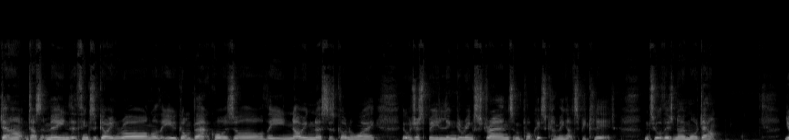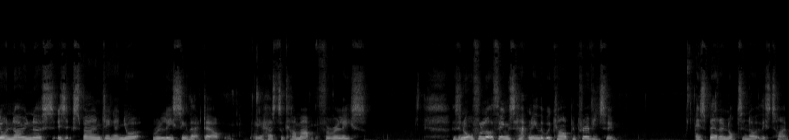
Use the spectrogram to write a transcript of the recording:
Doubt doesn't mean that things are going wrong or that you've gone backwards or the knowingness has gone away. It will just be lingering strands and pockets coming up to be cleared until there's no more doubt. Your knowingness is expanding and you're releasing that doubt. It has to come up for release. There's an awful lot of things happening that we can't be privy to. It's better not to know at this time.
